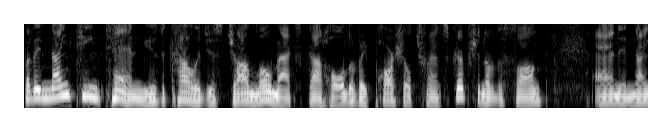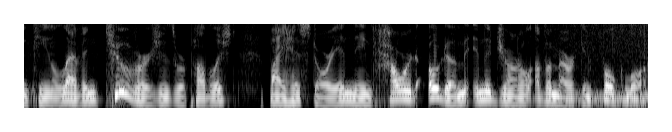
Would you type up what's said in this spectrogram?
But in 1910, musicologist John Lomax got hold of a partial transcription of the song, and in 1911, two versions were published by a historian named Howard Odum in the Journal of American Folklore.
